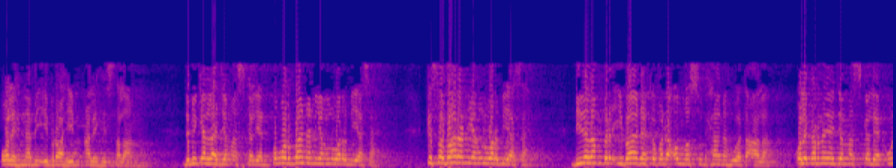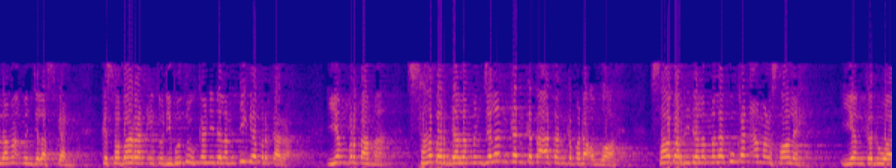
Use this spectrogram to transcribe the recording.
oleh Nabi Ibrahim alaihissalam. Demikianlah jemaah sekalian pengorbanan yang luar biasa kesabaran yang luar biasa di dalam beribadah kepada Allah Subhanahu wa taala. Oleh karenanya jemaah sekalian, ulama menjelaskan kesabaran itu dibutuhkan di dalam tiga perkara. Yang pertama, sabar dalam menjalankan ketaatan kepada Allah, sabar di dalam melakukan amal saleh. Yang kedua,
